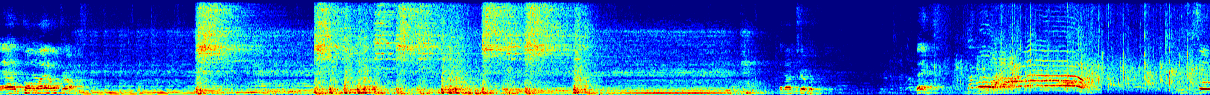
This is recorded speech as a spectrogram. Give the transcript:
And Paul White on drums. And I'm Trevor. Thanks. So,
